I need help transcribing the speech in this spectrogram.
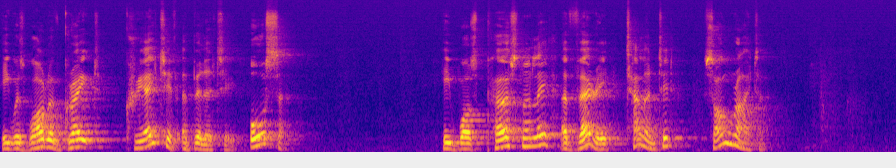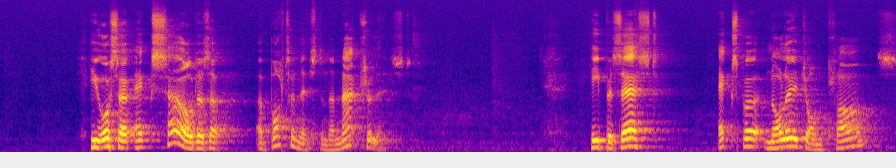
He was one of great creative ability also. He was personally a very talented songwriter. He also excelled as a, a botanist and a naturalist. He possessed expert knowledge on plants,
